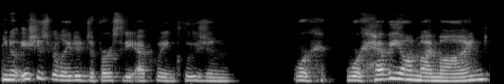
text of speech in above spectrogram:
you know, issues related to diversity, equity, inclusion were, were heavy on my mind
